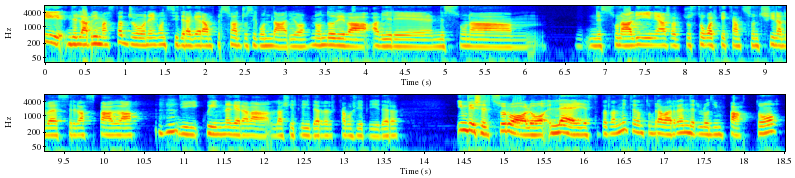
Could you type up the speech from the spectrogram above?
e nella prima stagione considera che era un personaggio secondario, non doveva avere nessuna, nessuna linea, cioè giusto qualche canzoncina doveva essere la spalla mm-hmm. di Queen, che era la, la cheerleader, il capo cheerleader. Invece il suo ruolo, lei è stata talmente tanto brava a renderlo d'impatto,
